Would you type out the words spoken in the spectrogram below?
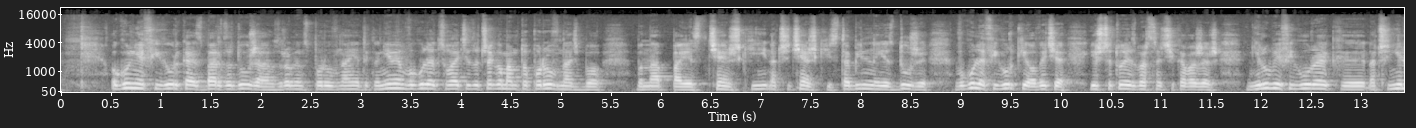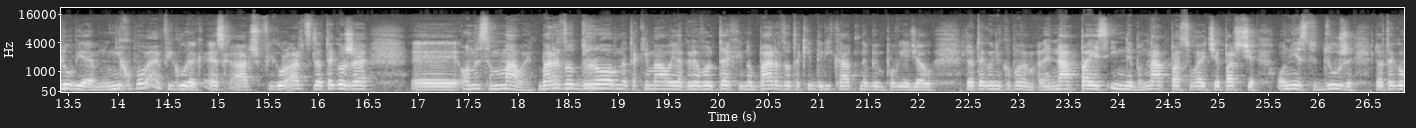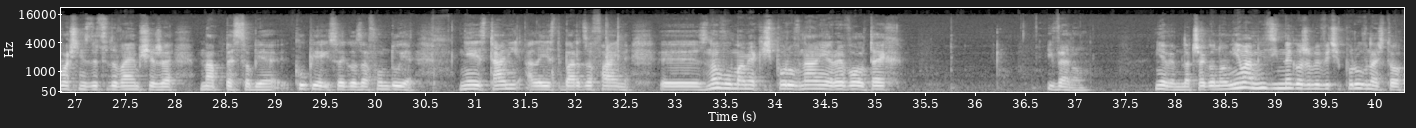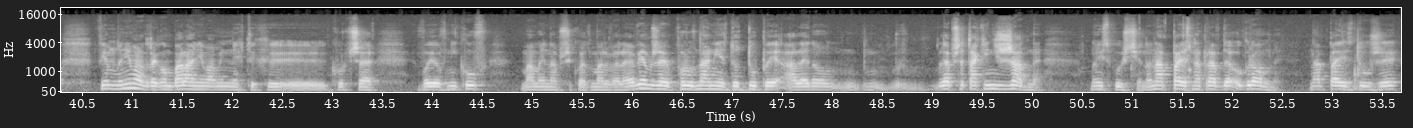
Ogólnie figurka jest bardzo duża, zrobiąc porównanie, tylko nie wiem w ogóle, słuchajcie, do czego mam to porównać, bo, bo Nappa jest ciężki, znaczy ciężki, stabilny, jest duży. W ogóle figurki, o wiecie, jeszcze tu jest bardzo ciekawa rzecz. Nie lubię figurek, y, znaczy nie lubię, nie kupowałem figurek SH, Figure Arts, dlatego że e, one są małe, bardzo drobne, takie małe jak rewoltechy, no bardzo takie delikatne bym powiedział, dlatego nie kupowałem, ale Nappa jest inny, bo Nappa, słuchajcie, patrzcie, on jest duży, dlatego właśnie zdecydowałem się, że Nappę sobie kupię i sobie go zafunduję. Nie jest tani, ale jest bardzo fajny. Yy, znowu mam jakieś porównanie Revoltech i Venom. Nie wiem dlaczego, no nie mam nic innego, żeby wiecie, porównać to. Wiem, no nie ma Dragon Balla, nie mam innych tych yy, kurczę wojowników. Mamy na przykład Marvela. Ja wiem, że porównanie jest do dupy, ale no lepsze takie niż żadne. No i spójrzcie, no Nappa jest naprawdę ogromny. Nappa jest duży.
